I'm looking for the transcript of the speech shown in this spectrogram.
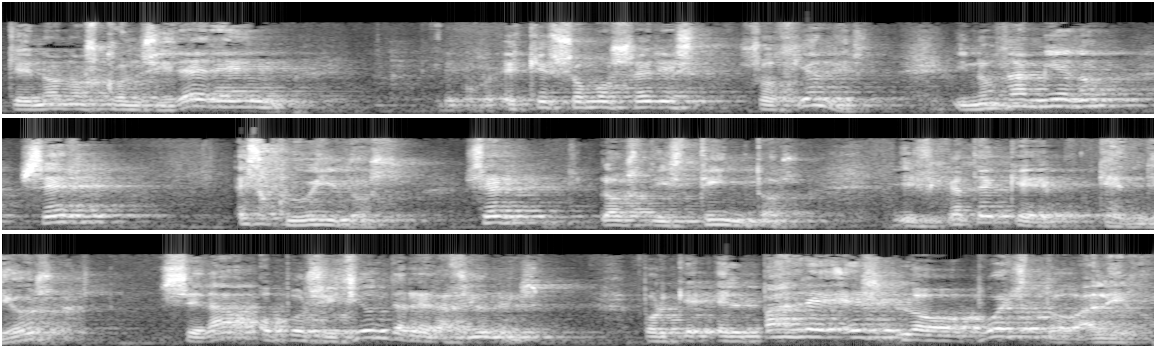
que no nos consideren, es que somos seres sociales y nos da miedo ser excluidos, ser los distintos. Y fíjate que, en Dios se da oposición de relaciones, porque el Padre es lo opuesto al Hijo.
